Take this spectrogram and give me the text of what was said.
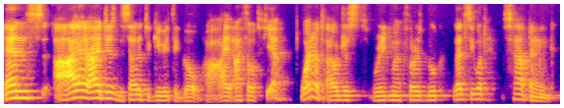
And I, I just decided to give it a go. I, I thought, yeah, why not? I'll just read my first book. Let's see what's happening.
